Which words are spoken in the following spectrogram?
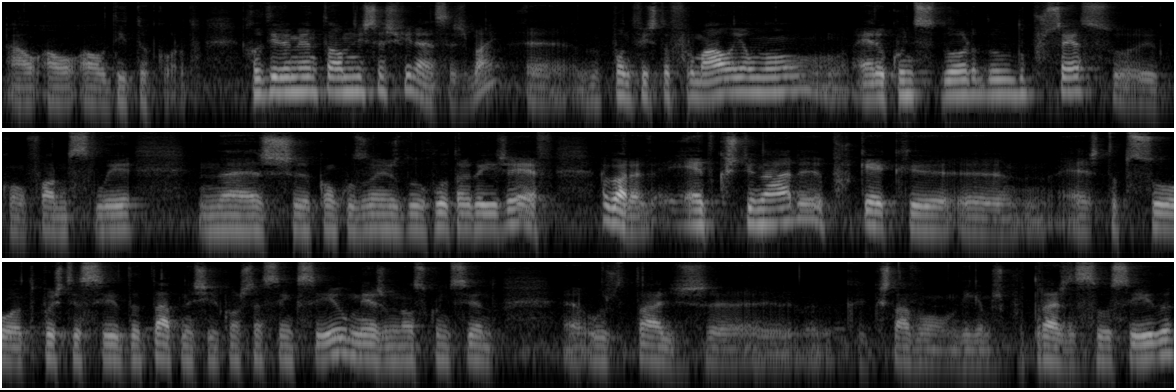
ao, ao, ao, dito acordo. Relativamente ao Ministro das Finanças, bem, do ponto de vista formal, ele não era conhecedor do, do, processo, conforme se lê nas conclusões do relatório da IGF. Agora, é de questionar porque é que uh, esta pessoa, depois de ter sido da TAP nas circunstâncias em que saiu, mesmo não se conhecendo uh, os detalhes que, que estavam, digamos, por trás da sua saída,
